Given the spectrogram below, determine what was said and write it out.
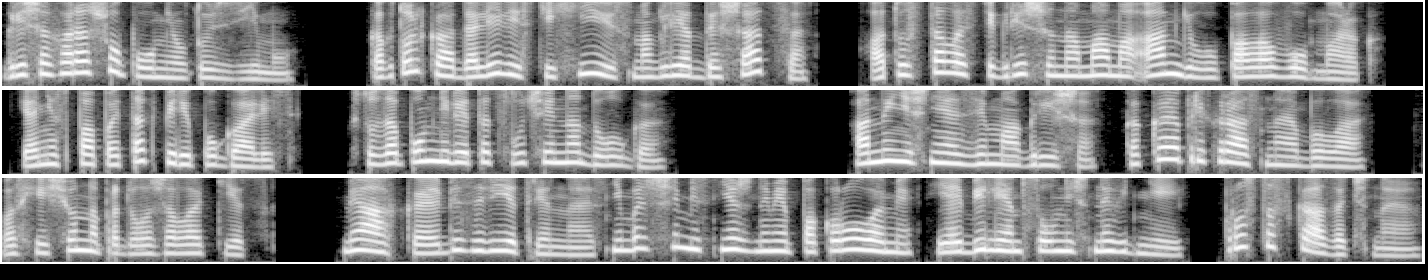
Гриша хорошо помнил ту зиму. Как только одолели стихию и смогли отдышаться, от усталости Гришина мама-ангел упала в обморок, и они с папой так перепугались, что запомнили этот случай надолго. «А нынешняя зима, Гриша, какая прекрасная была!» – восхищенно продолжал отец. «Мягкая, безветренная, с небольшими снежными покровами и обилием солнечных дней. Просто сказочная».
